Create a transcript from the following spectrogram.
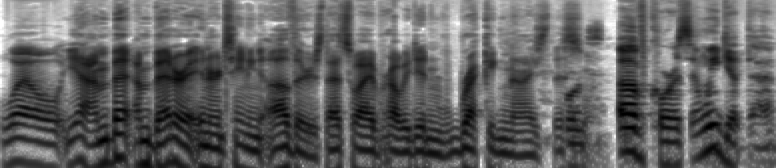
Well, yeah, I'm bet I'm better at entertaining others. That's why I probably didn't recognize this Of one. course, of course, and we get that.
